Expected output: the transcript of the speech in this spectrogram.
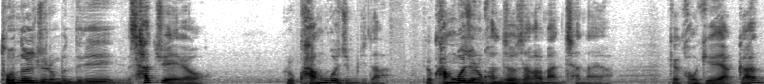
돈을 주는 분들이 사주예요. 그리고 광고주입니다. 광고주는 건설사가 많잖아요. 그러니까 거기에 약간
